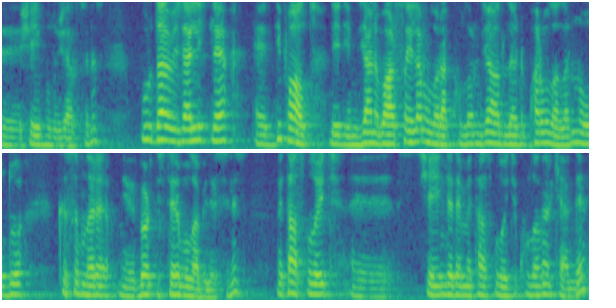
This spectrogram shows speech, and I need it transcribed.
e, şey bulacaksınız. Burada özellikle e, default dediğimiz yani varsayılan olarak kullanıcı adlarının, parolalarının olduğu kısımları, e, word listeleri bulabilirsiniz. Metasploit e, şeyinde de Metasploit'i kullanırken de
